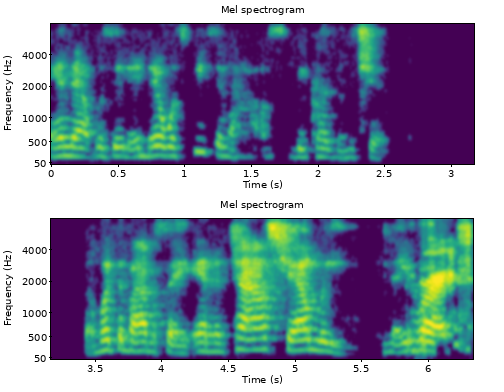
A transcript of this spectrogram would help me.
and that was it. And there was peace in the house because of the children. What the Bible say? And the child shall lead. Right.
